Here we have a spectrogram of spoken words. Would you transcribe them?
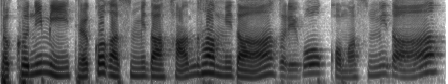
더 큰 힘이 될 것 같습니다. 감사합니다. 그리고 고맙습니다.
